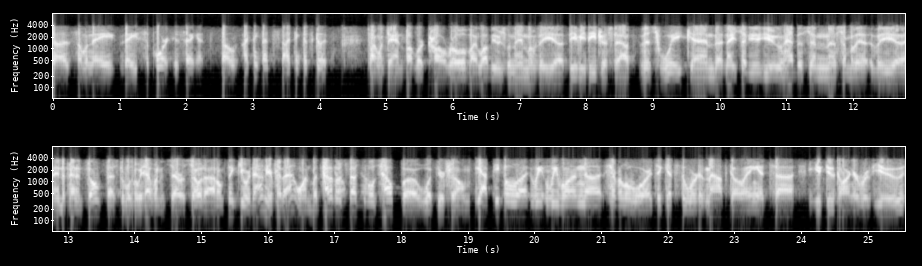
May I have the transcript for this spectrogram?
uh, someone they they support is saying it. So I think that's I think that's good. Talking with Dan Butler, Karl Rove, I Love You is the name of the uh, DVD just out this week. And uh, now you said you, you had this in uh, some of the, the uh, independent film festivals. But we have one in Sarasota. I don't think you were down here for that one, but how do those no, festivals no. help uh, with your film? Yeah, people. Uh, we we won uh, several awards. It gets the word of mouth going. It uh, you do garner reviews,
